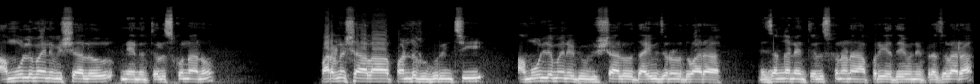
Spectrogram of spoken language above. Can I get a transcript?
అమూల్యమైన విషయాలు నేను తెలుసుకున్నాను. పర్ణశాల పండుగ గురించి అమూల్యమైన విషయాలు దైవజనుల ద్వారా నిజంగా నేను తెలుసుకున్నాను. నా ప్రియ దేవుని ప్రజలరా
